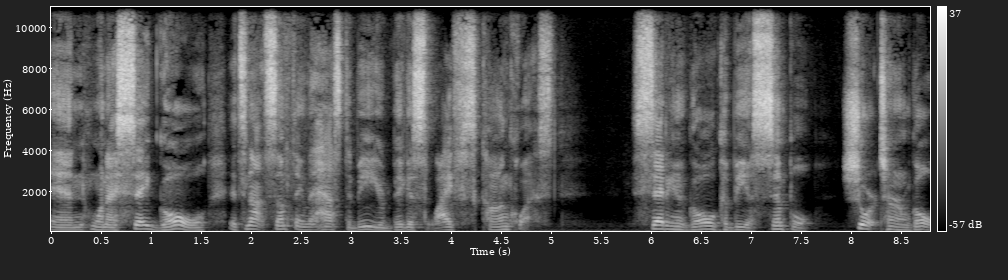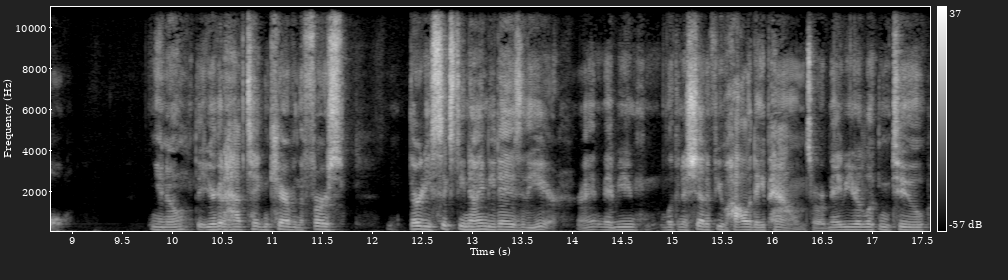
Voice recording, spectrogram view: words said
And when I say goal, it's not something that has to be your biggest life's conquest. Setting a goal could be a simple short term goal you know, that you're going to have taken care of in the first 30, 60, 90 days of the year, right? Maybe you're looking to shed a few holiday pounds, or maybe you're looking to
